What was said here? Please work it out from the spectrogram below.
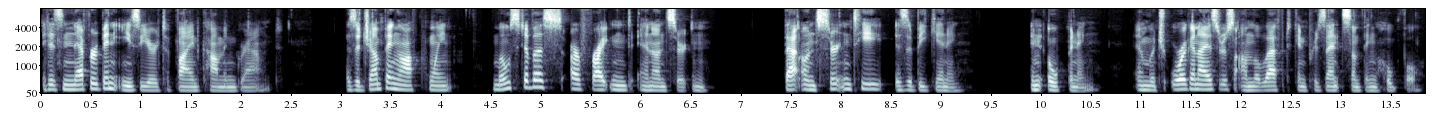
It has never been easier to find common ground. As a jumping off point, most of us are frightened and uncertain. That uncertainty is a beginning, an opening, in which organizers on the left can present something hopeful.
